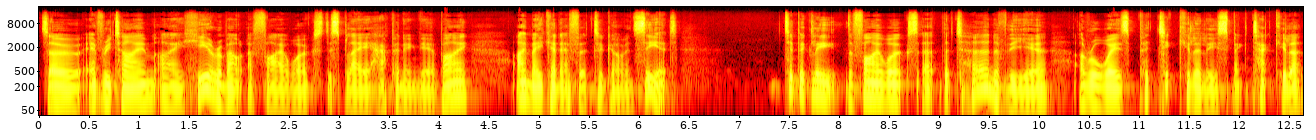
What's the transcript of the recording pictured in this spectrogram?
so every time I hear about a fireworks display happening nearby, I make an effort to go and see it. Typically, the fireworks at the turn of the year are always particularly spectacular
